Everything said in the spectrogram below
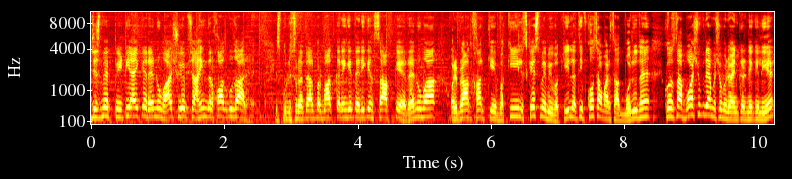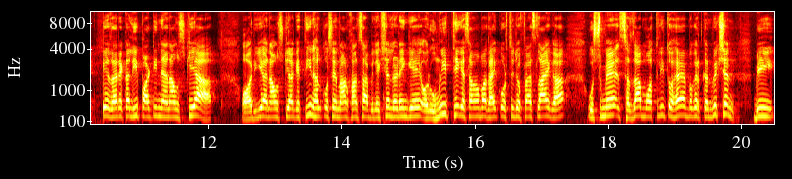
जिसमें पीटीआई के रहनुमा शुएब शाहीन दरख्वास्त गुजार हैं। इस पूरी सूरत पर बात करेंगे तहरीक इंसाफ के रहनुमा और इमरान खान के वकील। इस केस में भी वकील लतीफ़ खोसा हमारे साथ मौजूद हैं। खोसा साहब, बहुत शुक्रिया हमें ज्वाइन करने के लिए। ज़ाहिर कल ही पार्टी ने अनाउंस किया और ये अनाउंस किया कि तीन हल्कों से इमरान खान साहब इलेक्शन लड़ेंगे और उम्मीद थी कि इस्लामाबाद हाई कोर्ट से जो फैसला आएगा, उसमें सज़ा मौतली तो है, मगर कन्विक्शन भी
